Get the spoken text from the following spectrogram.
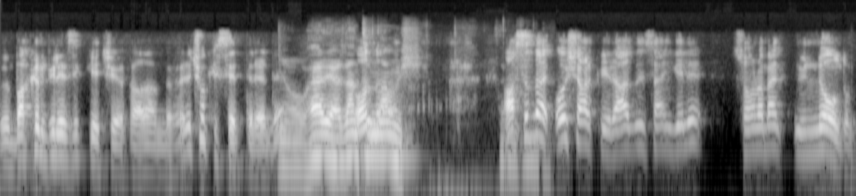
bakır bilezik geçiyor falan böyle çok hissettirirdi. O her yerden Ondan, tınlamış. Aslında o şarkıyı Razı Sengeli Sonra ben ünlü oldum.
